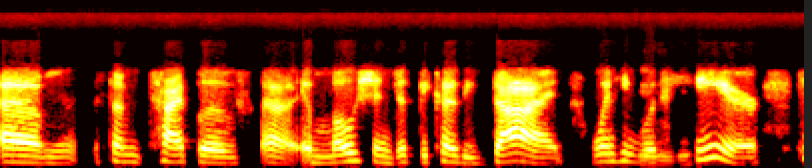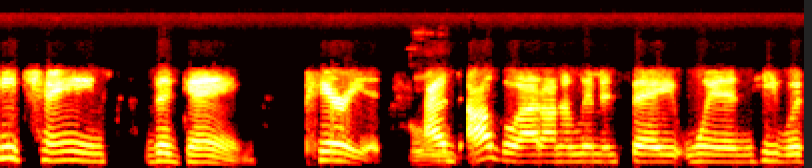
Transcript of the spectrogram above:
um, some type of uh, emotion just because he died. When he was here, he changed the game. Period. I, I'll go out on a limb and say when he was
